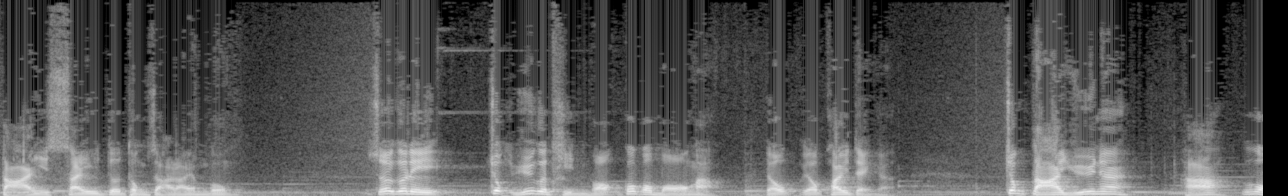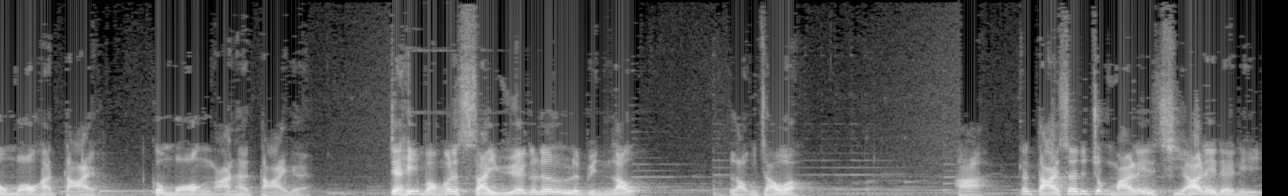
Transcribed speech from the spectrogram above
大細都通晒啦陰公，所以佢哋捉魚嘅填網嗰個網啊，有有規定嘅。捉大魚呢，吓嗰個網係大，個網眼係大嘅，即係希望嗰啲細魚喺嗰啲裏邊溜流走啊。吓，啲大細都捉埋呢，迟下你哋連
